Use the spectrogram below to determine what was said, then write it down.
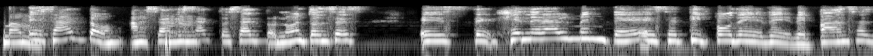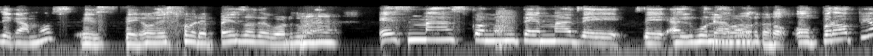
Vamos. Exacto, exacto, exacto, ¿no? Entonces, este, generalmente ese tipo de, de, panzas, digamos, este, o de sobrepeso, de gordura, es más con un tema de, de algún aborto o propio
